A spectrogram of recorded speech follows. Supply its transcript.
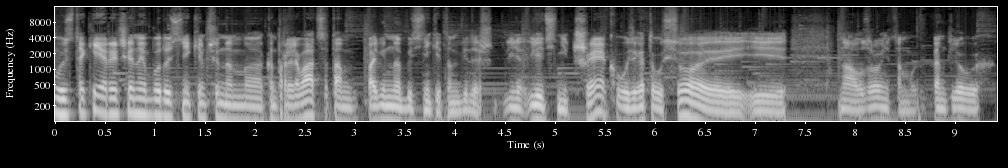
ось такія рэчыны будуць нейкім чынам кантралявацца там павінна быць нейкі там ведаеш ледзь не чек вось гэта ўсё і на ўзроўні там гандлёвых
